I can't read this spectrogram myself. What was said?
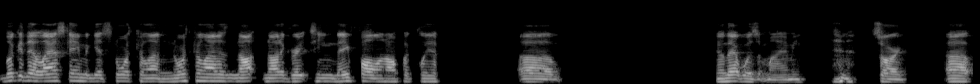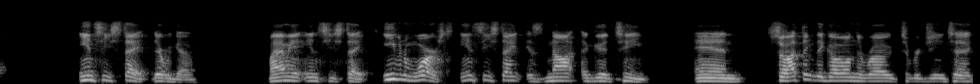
look at that last game against North Carolina. North Carolina is not not a great team. They've fallen off a cliff. Uh, no, that wasn't Miami. Sorry. Uh, NC State. There we go. Miami and NC State. Even worse, NC State is not a good team. And so I think they go on the road to Virginia Tech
